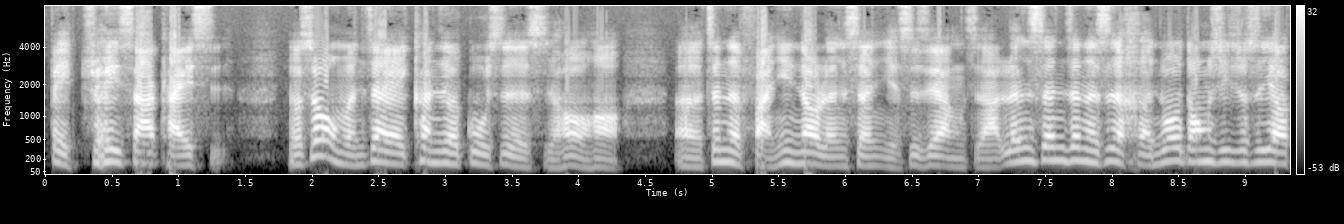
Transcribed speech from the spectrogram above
被追杀开始。有时候我们在看这个故事的时候，哈，呃，真的反映到人生也是这样子啊。人生真的是很多东西就是要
